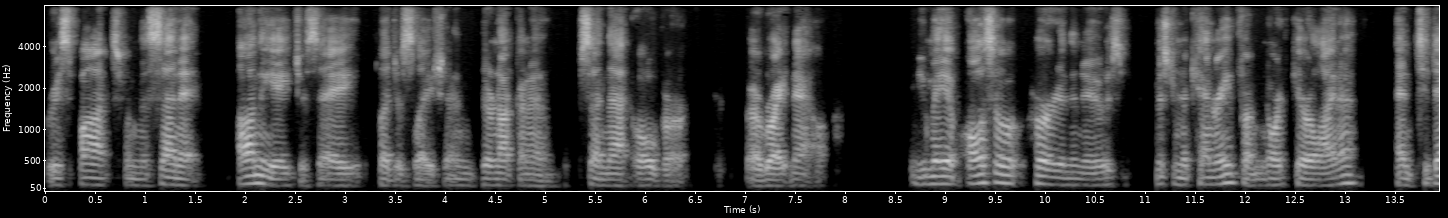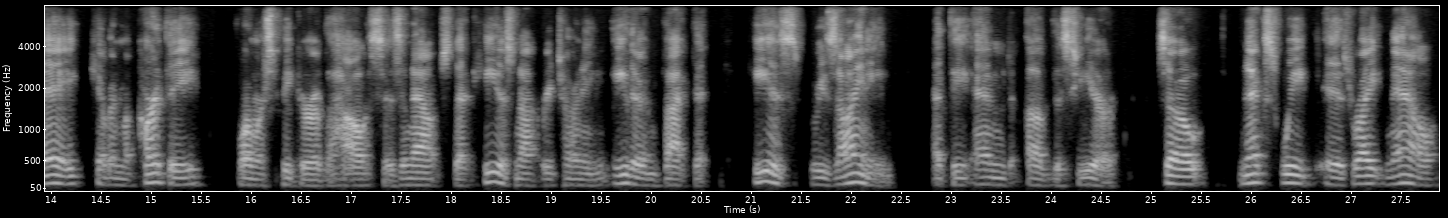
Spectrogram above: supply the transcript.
response from the Senate on the HSA legislation, they're not going to send that over uh, right now. You may have also heard in the news Mr. McHenry from North Carolina and today, Kevin McCarthy, former Speaker of the House, has announced that he is not returning either. In fact, that he is resigning at the end of this year. So next week is right now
